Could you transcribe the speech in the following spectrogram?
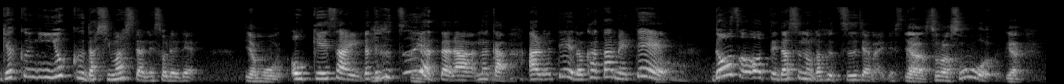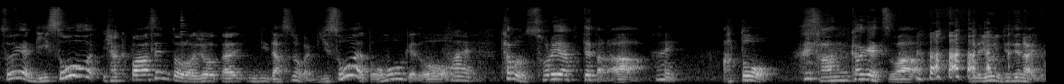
逆によく出しましたねそれで。いやもう。OK サイン。だって普通やったらなんかある程度固めて「どうぞ」って出すのが普通じゃないですか。いやそれはそういやそれが理想100%の状態に出すのが理想やと思うけど、はい。多分それやってたらはい。あと3ヶ月は あれ世に出てないよ。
